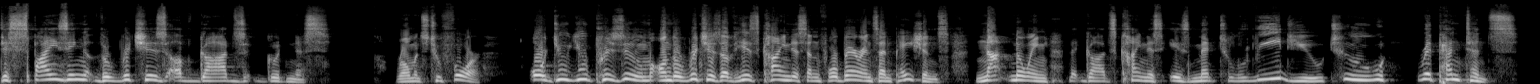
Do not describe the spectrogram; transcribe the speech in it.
despising the riches of God's goodness. Romans 2 4. Or do you presume on the riches of his kindness and forbearance and patience, not knowing that God's kindness is meant to lead you to repentance?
